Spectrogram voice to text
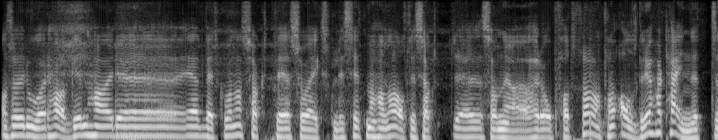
Altså Roar Hagen har Jeg vet ikke om han har sagt det så eksplisitt, men han har alltid sagt, sånn jeg har oppfattet det, at han aldri har tegnet,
